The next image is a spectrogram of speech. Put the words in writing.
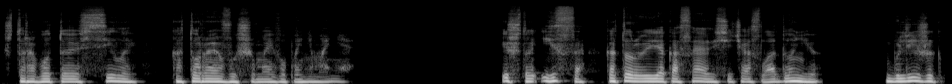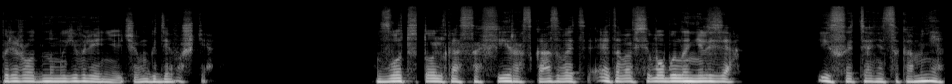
что работаю с силой, которая выше моего понимания. И что Исса, которую я касаюсь сейчас ладонью, ближе к природному явлению, чем к девушке. Вот только Софи рассказывать этого всего было нельзя. Исса тянется ко мне,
